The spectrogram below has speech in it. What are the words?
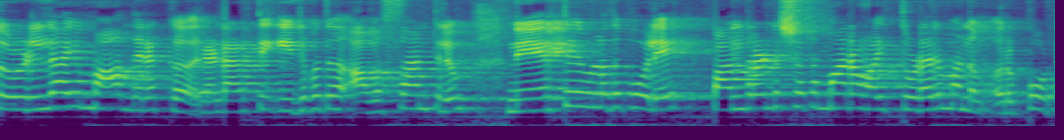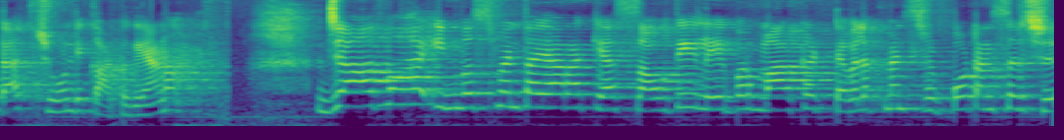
തൊഴിലില്ലായ്മ നിരക്ക് രണ്ടായിരത്തി ഇരുപത് അവസാനത്തിലും നേരത്തെയുള്ളതുപോലെ പന്ത്രണ്ട് ശതമാനമായി തുടരുമെന്നും റിപ്പോർട്ട് ചൂണ്ടിക്കാട്ടുകയാണ്. ജാദ്വ ഇൻവെസ്റ്റ്മെന്റ് തയ്യാറാക്കിയ Saudi labour market developments report അനുസരിച്ച്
